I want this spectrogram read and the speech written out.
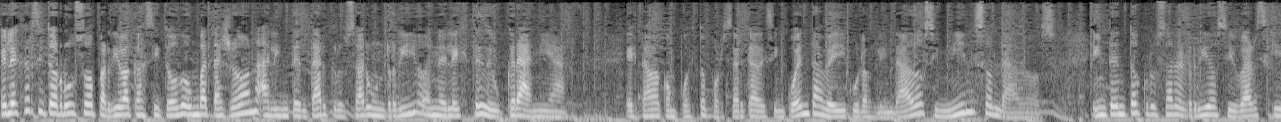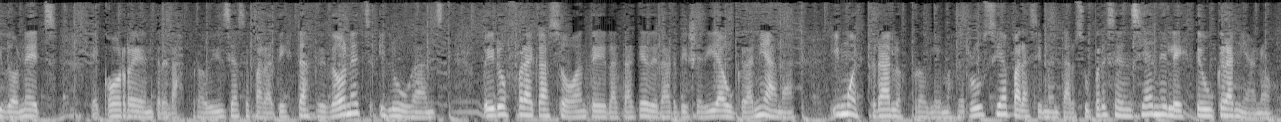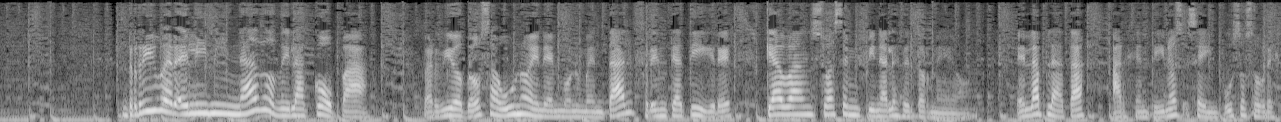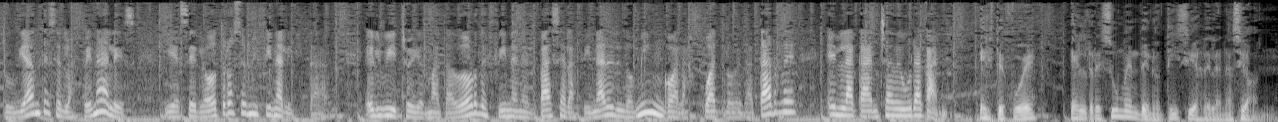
El ejército ruso perdió a casi todo un batallón al intentar cruzar un río en el este de Ucrania. Estaba compuesto por cerca de 50 vehículos blindados y mil soldados. Intentó cruzar el río Siversky Donetsk, que corre entre las provincias separatistas de Donetsk y Lugansk, pero fracasó ante el ataque de la artillería ucraniana y muestra los problemas de Rusia para cimentar su presencia en el este ucraniano. River eliminado de la Copa. Perdió 2 a 1 en el Monumental frente a Tigre, que avanzó a semifinales del torneo. En La Plata, Argentinos se impuso sobre estudiantes en los penales y es el otro semifinalista. El bicho y el matador definen el pase a la final el domingo a las 4 de la tarde en la cancha de Huracán. Este fue el resumen de Noticias de la Nación.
